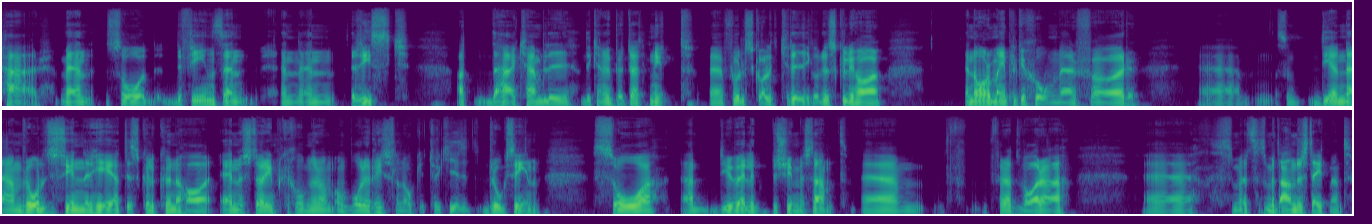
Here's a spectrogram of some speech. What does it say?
här. Men så det finns en, en, en risk att det här kan bli, det kan utbryta ett nytt eh, fullskaligt krig och det skulle ha enorma implikationer för eh, alltså det närområdet i synnerhet. Det skulle kunna ha ännu större implikationer om, om både Ryssland och Turkiet drogs in. Så ja, det är ju väldigt bekymmersamt eh, för att vara eh, som, ett, som ett understatement.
